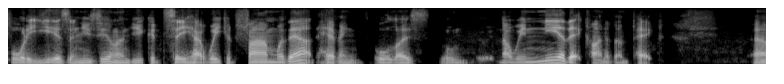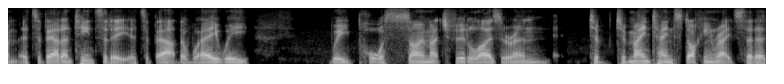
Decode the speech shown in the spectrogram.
40 years in New Zealand, you could see how we could farm without having all those, well, nowhere near that kind of impact. Um, it's about intensity. It's about the way we we pour so much fertilizer in to, to maintain stocking rates that are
